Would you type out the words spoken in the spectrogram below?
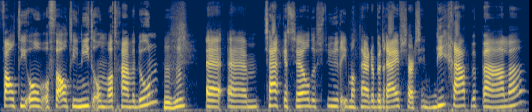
valt die om of valt die niet om, wat gaan we doen? Mm -hmm. uh, um, het is eigenlijk hetzelfde, stuur iemand naar de bedrijfsarts en die gaat bepalen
